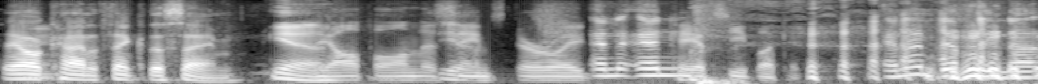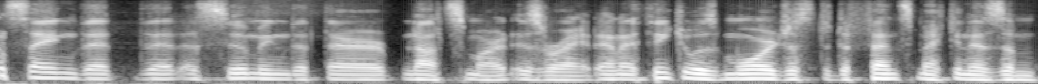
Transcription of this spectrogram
They all kind of think the same. Yeah. They all fall in the Yeah. same steroid And and KFC bucket. and I'm definitely not saying that that assuming that they're not smart is right. And I think it was more just a defense mechanism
